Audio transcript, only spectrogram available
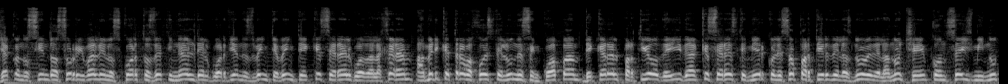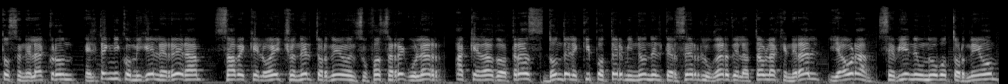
Ya conociendo a su rival en los cuartos de final del Guardianes 2020, que será el Guadalajara, América trabajó este lunes en Cuapa de cara al partido de ida, que será este miércoles a partir de las 9 de la noche, con 6 minutos en el Akron. El técnico Miguel Herrera sabe que lo hecho en el torneo en su fase regular ha quedado atrás, donde el equipo terminó en el tercer lugar de la tabla general y ahora se viene un nuevo torneo.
